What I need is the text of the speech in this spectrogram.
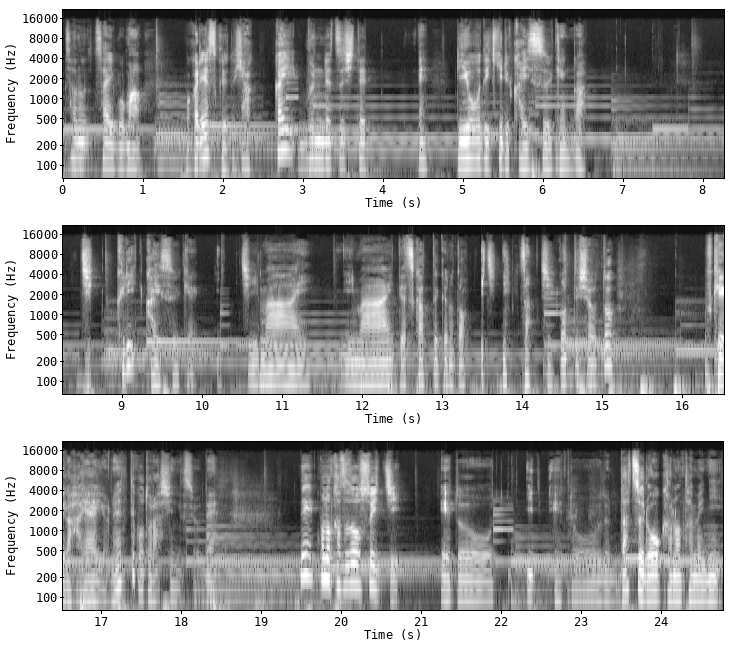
細胞まあ分かりやすく言うと100回分裂して、ね、利用できる回数券がじっくり回数券1枚2枚で使っていくのと12345ってしちゃうと老けが早いよねってことらしいんですよね。でこの活動スイッチえっ、ー、と、えーと、脱老化のために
